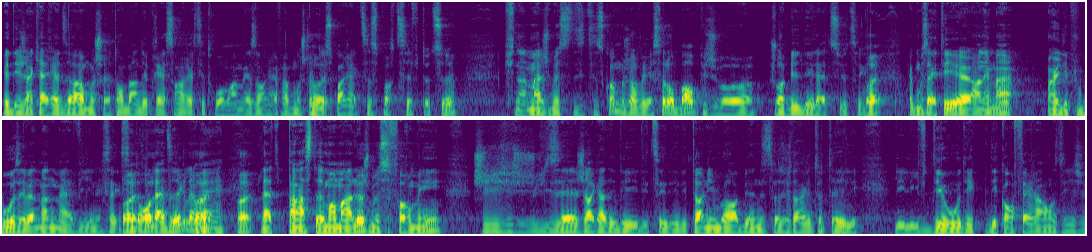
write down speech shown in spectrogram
il y a des gens qui auraient dit, ah, moi, je serais tombé en dépression, rester trois mois à la maison, rien faire. Moi, je suis super actif, sportif, tout ça finalement, je me suis dit, tu sais quoi, moi, je vais virer ça au bord, puis je vais, je vais builder là-dessus. Tu sais. moi, ça a été, euh, honnêtement, un des plus beaux événements de ma vie. C'est drôle à dire, là, mais pendant ce moment-là, je me suis formé. Je lisais, j'ai regardé des, des, Tony Robbins, j'ai regardé toutes les, les, vidéos, des, conférences. je,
